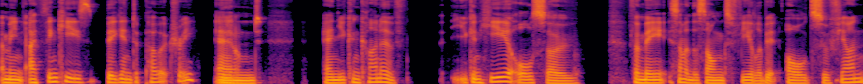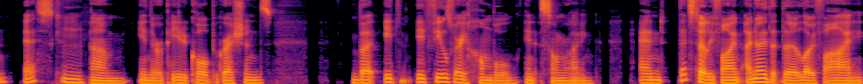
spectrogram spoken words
I mean, I think he's big into poetry, Yeah. and and you can kind of you can hear also. For me, some of the songs feel a bit old Sufjan esque mm, um, in the repeated chord progressions, but it it feels very humble in its songwriting, and that's totally fine. I know that the lo-fi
